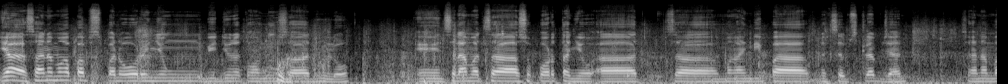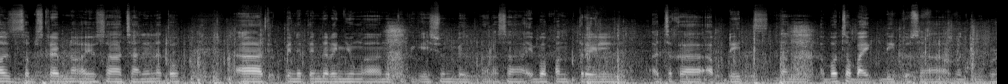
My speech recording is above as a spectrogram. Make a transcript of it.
yeah, sana mga paps panoorin yung video na to hanggang sa dulo. And salamat sa suporta nyo at sa mga hindi pa nag-subscribe dyan. Sana mag-subscribe na kayo sa channel na to. At pinutin na rin yung ah, notification bell para sa iba pang trail at saka updates ng about sa bike dito sa Vancouver.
